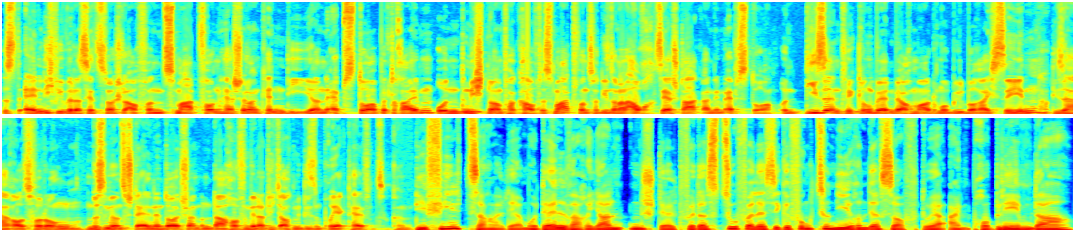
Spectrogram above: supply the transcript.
ist ähnlich, wie wir das jetzt zum Beispiel auch von Smartphone-Herstellern kennen, die ihren App Store betreiben und nicht nur am Verkauf des Smartphones verdienen, sondern auch sehr stark an dem App Store. Und diese Entwicklung werden wir auch im Automobilbereich sehen. Diese Herausforderungen müssen wir uns stellen in Deutschland und da hoffen wir natürlich auch mit diesem Projekt helfen zu können. Die Vielzahl der Modellvarianten stellt für das zuverlässige Funktionieren der Software ein Problem dar.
